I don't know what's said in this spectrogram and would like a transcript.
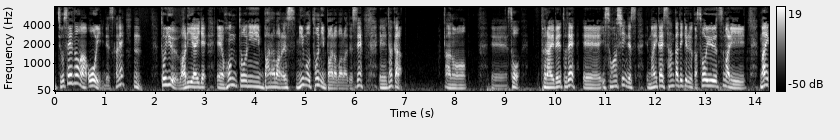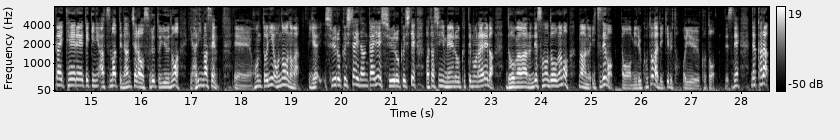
女性の方が多いですかね。うん。という割合で、えー、本当にバラバラです。見事にバラバラですね。えー、だから、あの、えー、そう、プライベートで、えー、忙しいんです。毎回参加できるとか、そういう、つまり、毎回定例的に集まってなんちゃらをするというのはやりません。えー、本当に各々が、いや、収録したい段階で収録して、私にメールを送ってもらえれば、動画があるんで、その動画も、まあ、あの、いつでも、見ることができるということですね。だから、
